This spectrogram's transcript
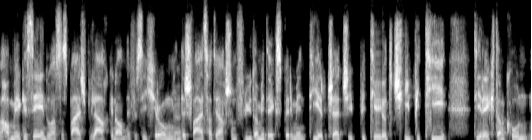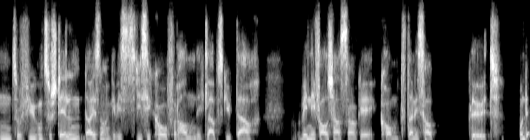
haben wir gesehen, du hast das Beispiel auch genannt, eine Versicherung in der Schweiz hat ja auch schon früh damit experimentiert, ChatGPT oder GPT direkt an Kunden zur Verfügung zu stellen. Da ist noch ein gewisses Risiko vorhanden. Ich glaube, es gibt auch, wenn eine Falschaussage kommt, dann ist halt blöd. Und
